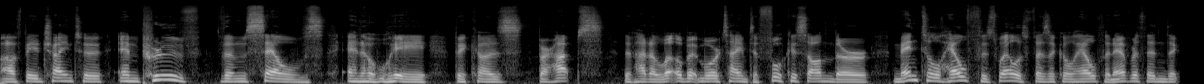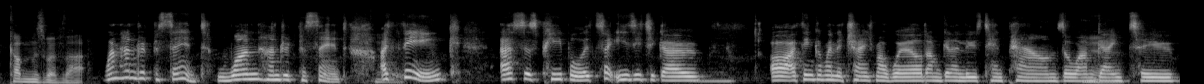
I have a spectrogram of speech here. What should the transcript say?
have been trying to improve themselves in a way because perhaps they've had a little bit more time to focus on their mental health as well as physical health and everything that comes with that. 100%. 100%. I think us as people, it's so easy to go, oh, I think I'm going to change my world. I'm going to lose 10 pounds or I'm Yeah. going to,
